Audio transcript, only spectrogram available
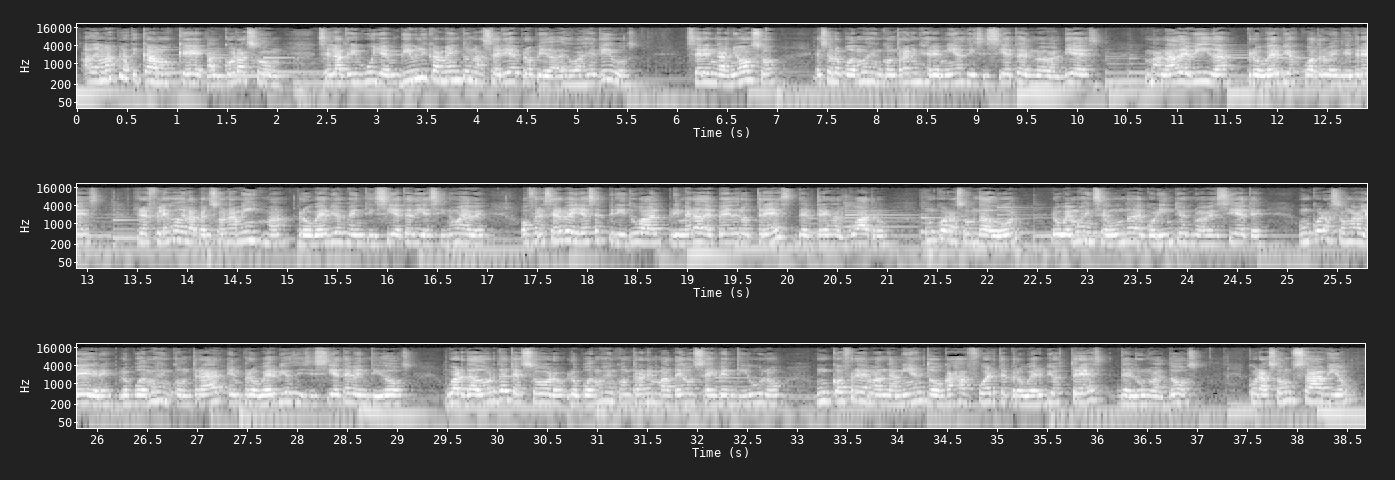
Además platicamos que al corazón se le atribuyen bíblicamente una serie de propiedades o adjetivos. Ser engañoso, eso lo podemos encontrar en Jeremías 17 del 9 al 10, maná de vida, Proverbios 4:23, reflejo de la persona misma, Proverbios 27, 19, ofrecer belleza espiritual, Primera de Pedro 3, del 3 al 4, un corazón dador, lo vemos en Segunda de Corintios 9, 7, un corazón alegre, lo podemos encontrar en Proverbios 17, 22, guardador de tesoro, lo podemos encontrar en Mateo 6, 21, un cofre de mandamiento o caja fuerte, Proverbios 3, del 1 al 2, corazón sabio,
